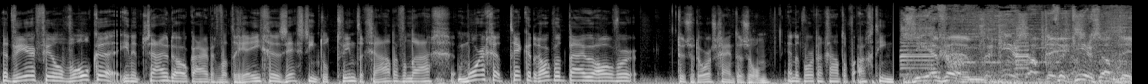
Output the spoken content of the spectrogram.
Het weer, veel wolken. In het zuiden ook aardig wat regen. 16 tot 20 graden vandaag. Morgen trekken er ook wat buien over. Tussendoor schijnt de zon. En het wordt een graad of 18. ZFM, verkeersupdate. verkeersupdate.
